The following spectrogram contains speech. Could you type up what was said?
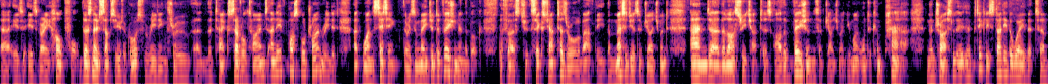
uh, is, is very helpful. There's no substitute, of course, for reading through uh, the text several times, and if possible, try and read it at one sitting. There is a major division in the book. The first ch six chapters are all about the, the messages of judgment, and uh, the last three chapters are the visions of judgment. You might want to compare and contrast, particularly study the way that um,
